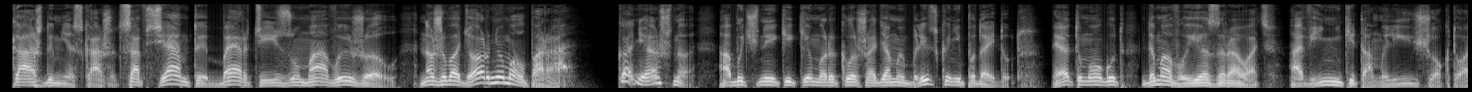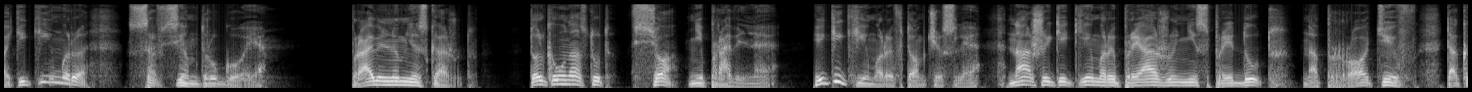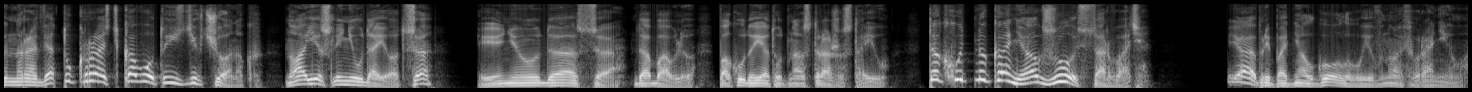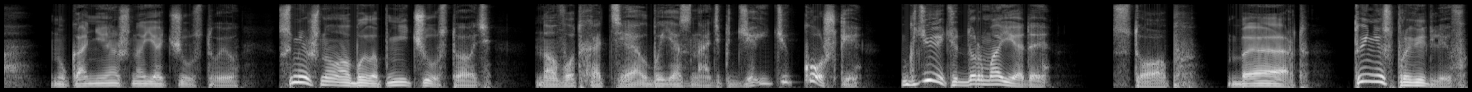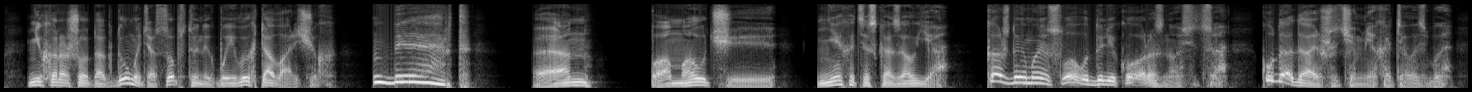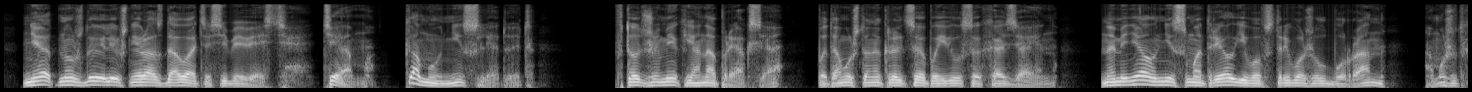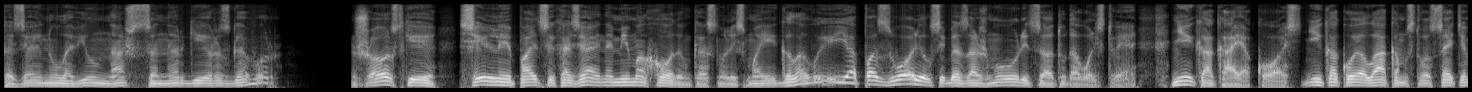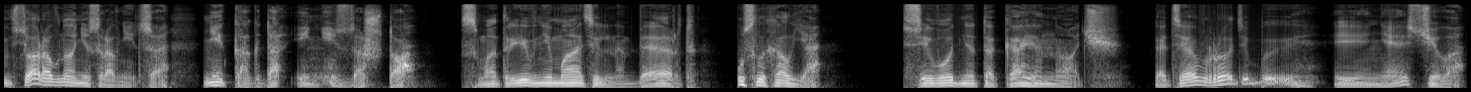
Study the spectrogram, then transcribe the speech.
Каждый мне скажет, совсем ты, Берти, из ума выжил. На живодерню, мол, пора. Конечно, обычные кикиморы к лошадям и близко не подойдут. Это могут домовые озоровать, а винники там или еще кто, а кикимора — совсем другое. Правильно мне скажут. Только у нас тут все неправильное. И кикиморы в том числе. Наши кикиморы пряжу не спредут. Напротив, так и норовят украсть кого-то из девчонок. Ну а если не удается... И не удастся, добавлю, покуда я тут на страже стою. Так хоть на конях злость сорвать. Я приподнял голову и вновь уронил. Ну, конечно, я чувствую. Смешно было б не чувствовать. Но вот хотел бы я знать, где эти кошки. Где эти дармоеды?» «Стоп. Берт, ты несправедлив. Нехорошо так думать о собственных боевых товарищах». «Берт!» «Энн, помолчи», — нехотя сказал я. «Каждое мое слово далеко разносится. Куда дальше, чем мне хотелось бы. Нет нужды лишний раз давать о себе весть. Тем, кому не следует». В тот же миг я напрягся потому что на крыльце появился хозяин. На меня он не смотрел, его встревожил буран, а может, хозяин уловил наш с энергией разговор? Жесткие, сильные пальцы хозяина мимоходом коснулись моей головы, и я позволил себе зажмуриться от удовольствия. Никакая кость, никакое лакомство с этим все равно не сравнится. Никогда и ни за что. «Смотри внимательно, Берт», — услыхал я. Сегодня такая ночь. Хотя вроде бы и не с чего.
